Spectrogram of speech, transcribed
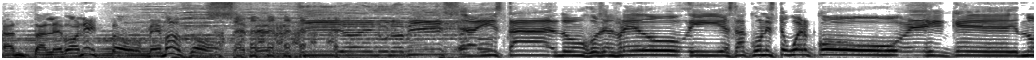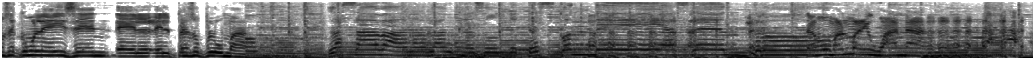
Cántale bonito, memoso. Se perdía en una vista. Ahí está don José Alfredo y está con este huerco eh, que no sé cómo le dicen, el, el peso pluma. La sábana blanca es donde te escondes dentro. Está fumando marihuana.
